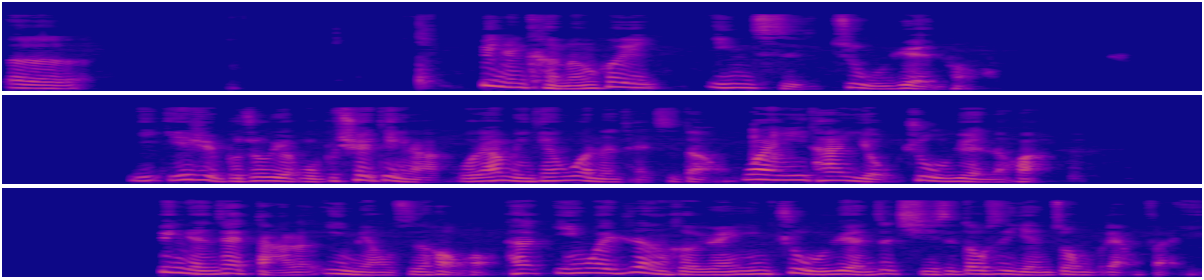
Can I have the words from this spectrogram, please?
呃，病人可能会因此住院哦，也也许不住院，我不确定啊，我要明天问了才知道。万一他有住院的话，病人在打了疫苗之后，哈，他因为任何原因住院，这其实都是严重不良反应。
